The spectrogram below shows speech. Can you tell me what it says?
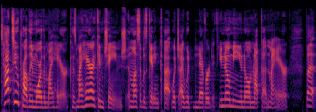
Tattoo probably more than my hair because my hair I can change unless it was getting cut, which I would never. If you know me, you know I'm not cutting my hair. But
